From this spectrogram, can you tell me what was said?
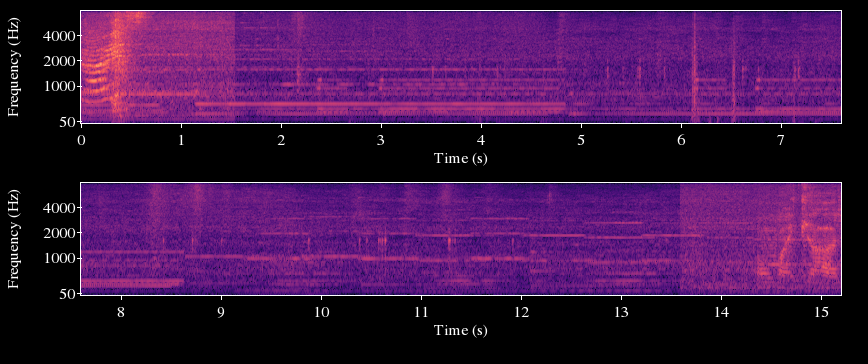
guys? Oh my god.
